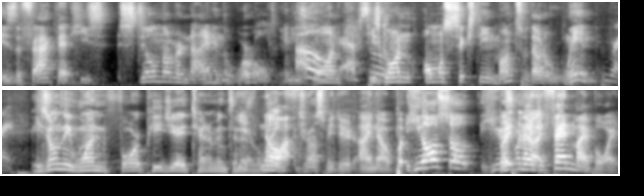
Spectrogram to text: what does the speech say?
Is the fact that he's still number nine in the world and he's Oh, gone he's absolutely. gone almost 16 months without a win. right. He's only won four PGA tournaments in Yeah, his no, life. No, trust me, dude. I know, but he also here's But, when you know, I defend my boy.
